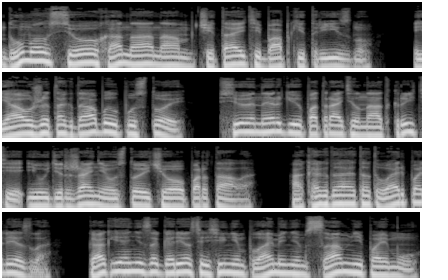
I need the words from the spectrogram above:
Думал, все, хана нам, читайте бабки тризну. Я уже тогда был пустой. Всю энергию потратил на открытие и удержание устойчивого портала. А когда эта тварь полезла, как я не загорелся синим пламенем, сам не пойму.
